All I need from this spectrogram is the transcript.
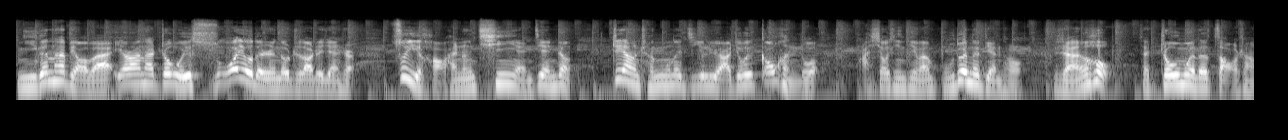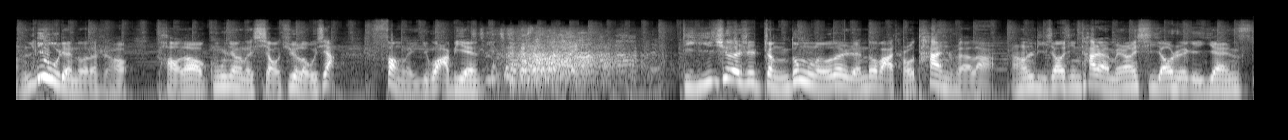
你跟她表白，要让她周围所有的人都知道这件事儿。最好还能亲眼见证，这样成功的几率啊就会高很多啊！肖鑫听完不断的点头，然后在周末的早上六点多的时候，跑到姑娘的小区楼下放了一挂鞭，的确是整栋楼的人都把头探出来了，然后李肖钦差点没让洗脚水给淹死。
